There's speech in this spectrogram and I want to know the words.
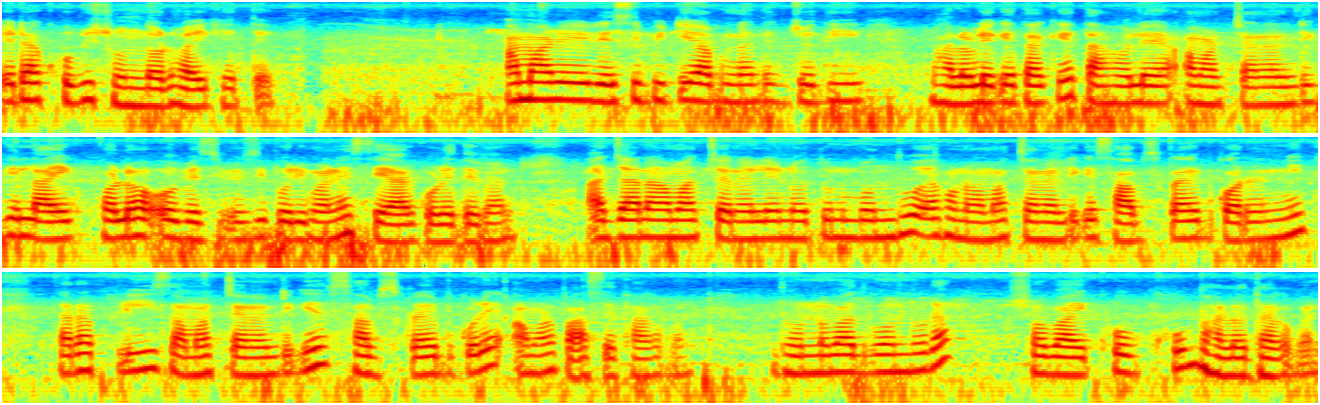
এটা খুবই সুন্দর হয় খেতে। আমার এই রেসিপিটি আপনাদের যদি ভালো লেগে থাকে, তাহলে আমার চ্যানেলটিকে লাইক, ফলো ও বেশি বেশি পরিমাণে শেয়ার করে দেবেন। আর যারা আমার চ্যানেলে নতুন বন্ধু, এখন আমার চ্যানেলটিকে সাবস্ক্রাইব করেননি, তারা প্লিজ আমার চ্যানেলটিকে সাবস্ক্রাইব করে আমার পাশে থাকবেন। ধন্যবাদ বন্ধুরা সবাই খুব খুব ভালো থাকবেন।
